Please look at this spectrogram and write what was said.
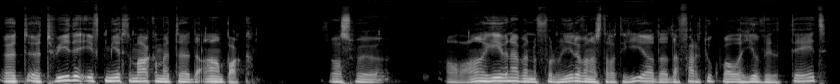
Het, tweede heeft meer te maken met de, de, aanpak. Zoals we al aangegeven hebben, het formuleren van een strategie, dat, dat vergt ook wel heel veel tijd.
